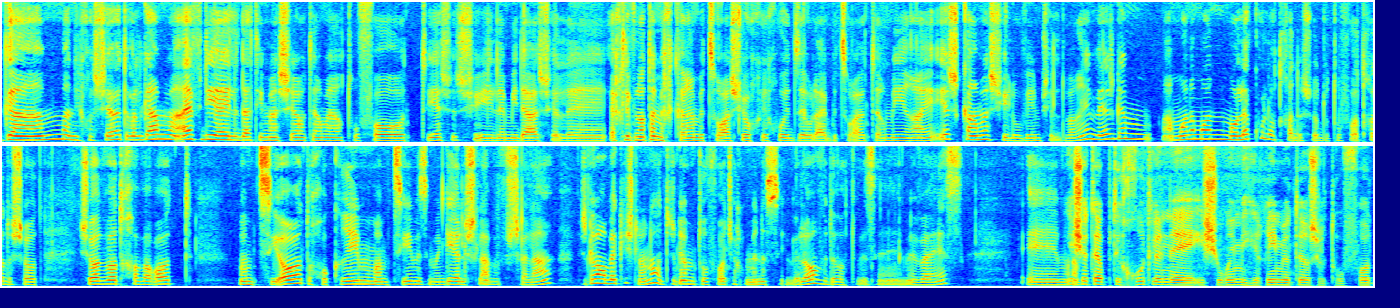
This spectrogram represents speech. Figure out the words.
גם, אני חושבת, אבל גם ה-FDA לדעתי מאשר יותר מהר תרופות. יש איזושהי למידה של אה, איך לבנות את המחקרים בצורה שיוכיחו את זה אולי בצורה יותר מהירה. יש כמה שילובים של דברים, ויש גם המון המון מולקולות חדשות ותרופות חדשות, שעוד ועוד חברות ממציאות, או חוקרים ממציאים, וזה מגיע לשלב הבשלה. יש גם הרבה כישלונות, יש גם תרופות שאנחנו מנסים ולא עובדות, וזה מבאס. אמ, יש יותר פתיחות לאישורים מהירים יותר של תרופות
